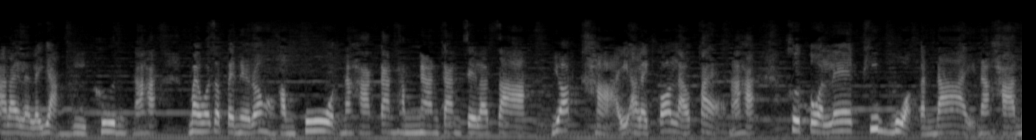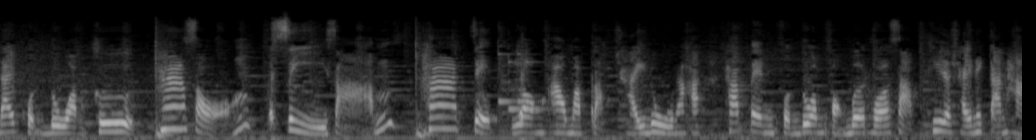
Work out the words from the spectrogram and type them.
อะไรหลาย ๆ อย่างดีขึ้นนะคะ ไม่ว่าจะเป็นในเรื่องของคำพูดนะคะ การทำงานการเจรจายอดขายอะไรก็แล้วแต่นะคะ คือตัวเลขที่บวกกันได้นะคะ ได้ผลรวมคือ 52 43 57 ลองเอามาปรับใช้ดูนะคะ ถ้าเป็นผลรวมของเบอร์โทรศัพท์ที่จะใช้ในการหา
